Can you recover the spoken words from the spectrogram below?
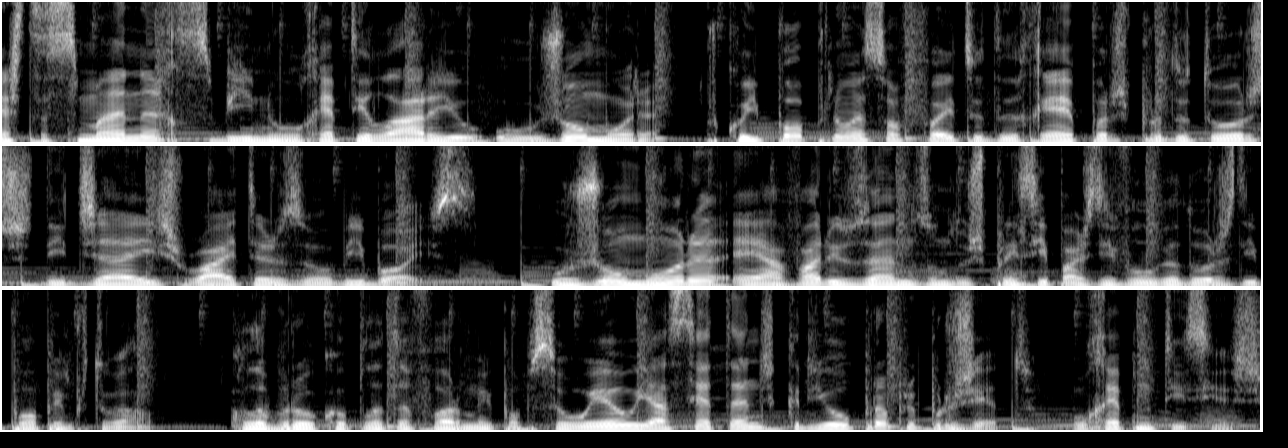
Esta semana recebi no Reptilário o João Moura, porque o hip hop não é só feito de rappers, produtores, DJs, writers ou b-boys. O João Moura é há vários anos um dos principais divulgadores de hip hop em Portugal. Colaborou com a plataforma Hip Hop Sou Eu e há 7 anos criou o próprio projeto, o Rap Notícias.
